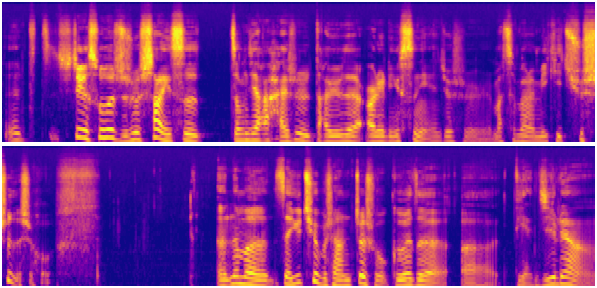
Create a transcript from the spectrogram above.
呃，这个搜索指数上一次。增加还是大约在二零零四年，就是马斯巴尔米奇去世的时候。嗯，那么在 YouTube 上这首歌的呃点击量、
